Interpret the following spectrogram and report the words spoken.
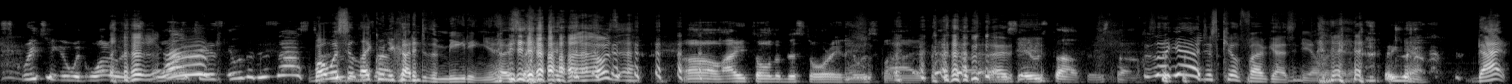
screeching it with one of his watches. It was a disaster. what was a it like when you disaster. got into the meeting? You know, it's like, yeah, I was, uh, Oh, I told him the story and it was fine. it, was, it was tough. It was tough. it was like, yeah, I just killed five guys in the elevator. Exactly. that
